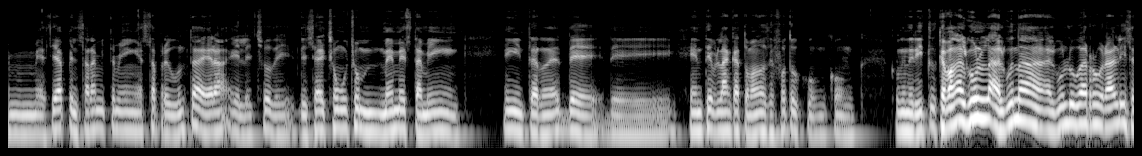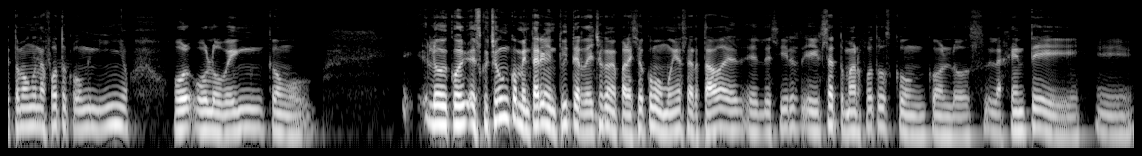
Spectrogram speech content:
me hacía pensar a mí también en esta pregunta era el hecho de, se ha hecho muchos memes también en, internet de, gente blanca tomándose fotos con, con, con negritos, que van a algún, alguna, algún lugar rural y se toman una foto con un niño o, o lo ven como lo, escuché un comentario en Twitter, de hecho, que me pareció como muy acertado, es, decir, irse a tomar fotos con, con los, la gente eh,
